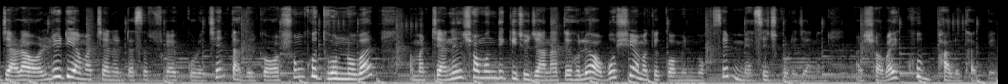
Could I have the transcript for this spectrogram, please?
যারা অলরেডি আমার চ্যানেলটা সাবস্ক্রাইব করেছেন, তাদেরকে অসংখ্য ধন্যবাদ। আমার চ্যানেল সম্বন্ধে কিছু জানাতে হলে অবশ্যই আমাকে কমেন্ট বক্সে মেসেজ করে জানান। আর সবাই খুব ভালো থাকবেন।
